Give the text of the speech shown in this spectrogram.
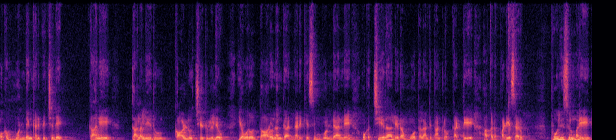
ఒక మొండెం కనిపించింది. కానీ తల లేదు కాళ్ళు చేతులు లేవు. ఎవరో దారుణంగా నరికేసి మొండాన్నే ఒక చీర లేదా మూట లాంటి దాంట్లో కట్టి అక్కడ పడేశారు. పోలీసులు మరి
